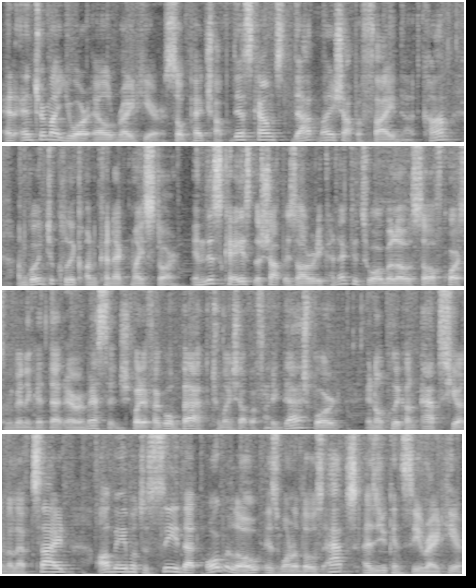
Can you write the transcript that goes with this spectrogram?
and enter my URL right here. So petshopdiscounts.myshopify.com. I'm going to click on connect my store. In this case, the shop is already connected to Orbelo, so of course I'm going to get that error message. But if I go back to my Shopify dashboard and I'll click on apps here on the left side, I'll be able to see that Orbelo is one of those apps as you can see right here.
